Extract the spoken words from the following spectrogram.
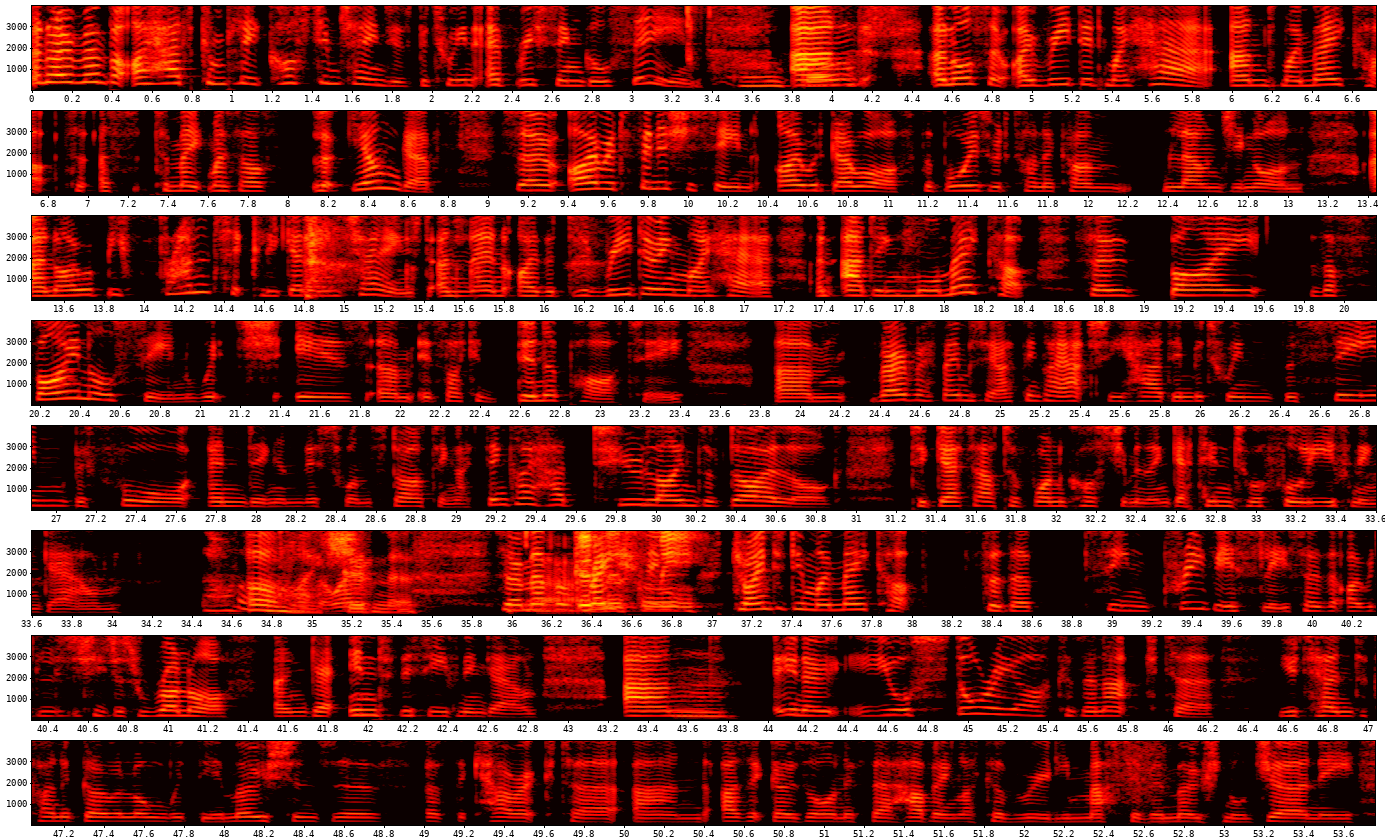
and I remember I had complete costume changes between every single scene, Oh, and and also I redid my hair and my makeup to as- to make myself look younger. So I would finish a scene, I would go off, the boys would kind of come lounging on, and I would be frantically getting changed, and then either d- redoing my hair and adding more makeup. So by the final scene, which is um, it's like a dinner party. Um, very, very famously, I think I actually had in between the scene before ending and this one starting, I think I had two lines of dialogue to get out of one costume and then get into a full evening gown. Oh my So I- goodness. So I remember Goodness racing, me. trying to do my makeup for the scene previously so that I would literally just run off and get into this evening gown. And, you know, your story arc as an actor, you tend to kind of go along with the emotions of, of the character. And as it goes on, if they're having like a really massive emotional journey,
